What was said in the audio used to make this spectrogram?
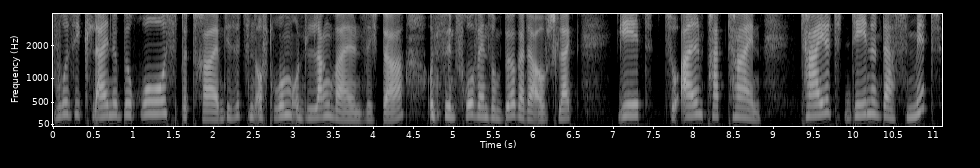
wo sie kleine Büros betreiben. Die sitzen oft rum und langweilen sich da und sind froh, wenn so ein Bürger da aufschlägt. Geht zu allen Parteien, teilt denen das mit,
